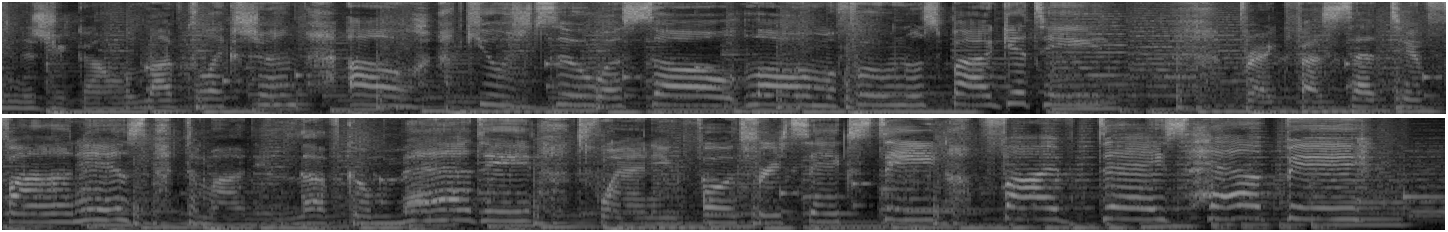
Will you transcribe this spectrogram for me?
in the Shikan Live Collection. Oh, Kyushitsu wa solo mofu no spaghetti. Breakfast set to Tiffany's, the money love comedy. 24 360, 5 days happy.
